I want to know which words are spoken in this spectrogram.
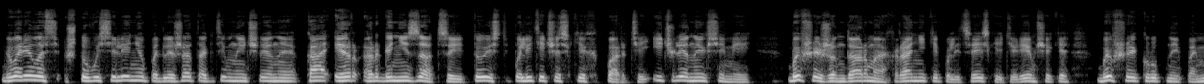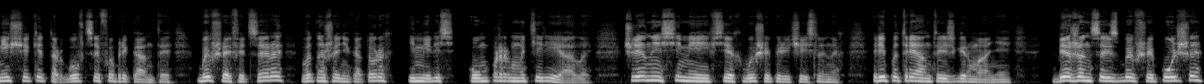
говорилось, что выселению подлежат активные члены КР-организаций, то есть политических партий, и члены их семей – бывшие жандармы, охранники, полицейские, тюремщики, бывшие крупные помещики, торговцы, фабриканты, бывшие офицеры, в отношении которых имелись компроматериалы, члены семей всех вышеперечисленных, репатрианты из Германии, беженцы из бывшей Польши,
